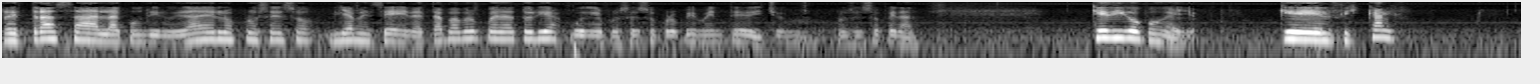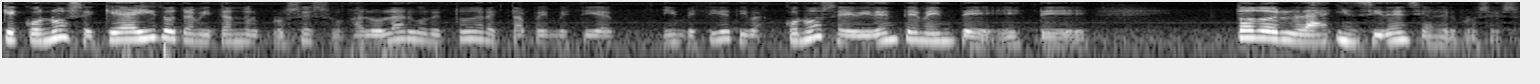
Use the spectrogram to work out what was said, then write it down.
retrasa la continuidad de los procesos, llámense en la etapa preparatoria o en el proceso propiamente dicho, en el proceso penal. ¿Qué digo con ello? Que el fiscal que conoce, que ha ido tramitando el proceso a lo largo de toda la etapa investigativa, conoce evidentemente este, todas las incidencias del proceso.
